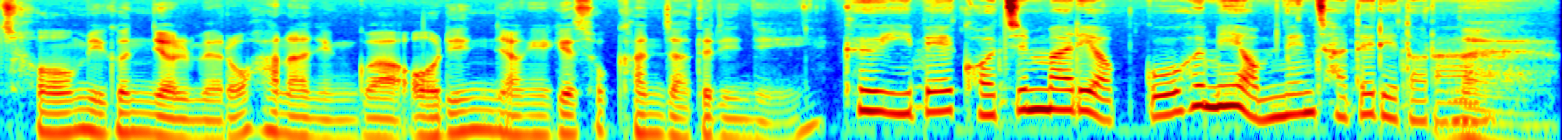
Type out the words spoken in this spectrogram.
처음 익은 열매로 하나님과 어린 양에게 속한 자들이니 그 입에 거짓말이 없고 흠이 없는 자들이더라. 네.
